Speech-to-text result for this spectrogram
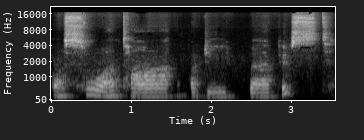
Og så ta et par dype pust.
